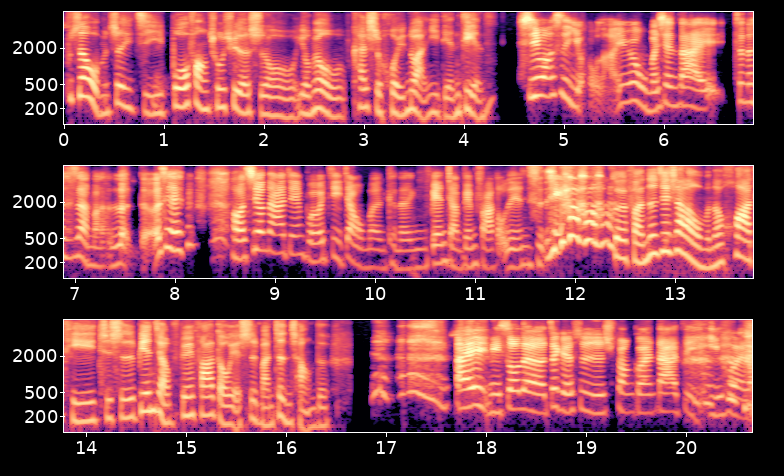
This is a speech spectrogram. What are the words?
不知道我们这一集播放出去的时候有没有开始回暖一点点？希望是有啦，因为我们现在真的是还蛮冷的，而且好希望大家今天不会计较我们可能边讲边发抖这件事情。对，反正接下来我们的话题其实边讲边发抖也是蛮正常的。哎，你说的这个是双关，大家自己意会喽。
